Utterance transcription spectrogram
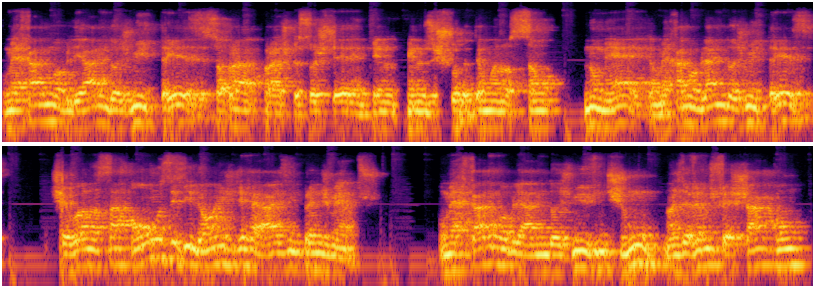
o mercado imobiliário em 2013, só para as pessoas terem, quem, quem nos estuda, ter uma noção numérica, o mercado imobiliário em 2013 chegou a lançar 11 bilhões de reais em empreendimentos o mercado imobiliário em 2021, nós devemos fechar com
